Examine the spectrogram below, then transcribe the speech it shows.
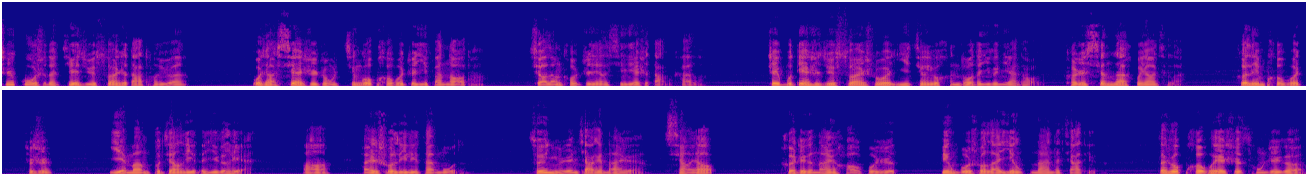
其实故事的结局虽然是大团圆，我想现实中经过婆婆这一番闹腾，小两口之间的心结是打不开了。这部电视剧虽然说已经有很多的一个年头了，可是现在回想起来，何林婆婆就是野蛮不讲理的一个脸，啊，还是说历历在目的。所以女人嫁给男人，想要和这个男人好好过日子，并不是说来应付男人的家庭。再说婆婆也是从这个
